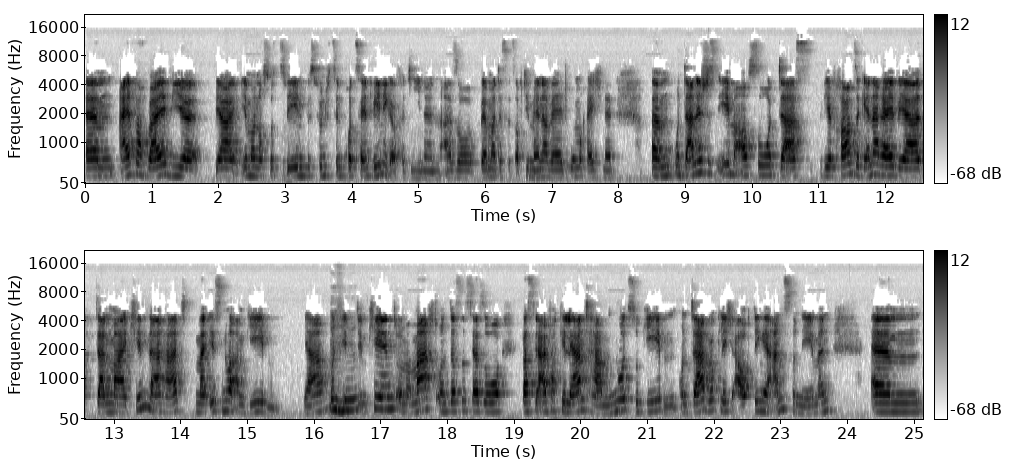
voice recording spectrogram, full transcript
Ähm, einfach weil wir ja immer noch so 10 bis 15 Prozent weniger verdienen. Also wenn man das jetzt auf die Männerwelt umrechnet. Ähm, und dann ist es eben auch so, dass wir Frauen so generell, wer dann mal Kinder hat, man ist nur am Geben. Ja, man mhm. gibt dem Kind und man macht und das ist ja so, was wir einfach gelernt haben, nur zu geben und da wirklich auch Dinge anzunehmen. Ähm,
